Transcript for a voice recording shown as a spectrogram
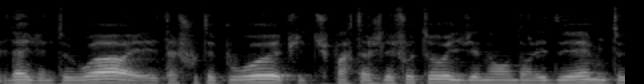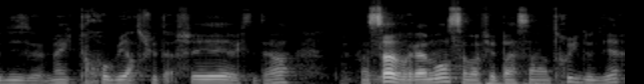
Et là, ils viennent te voir et t'as shooté pour eux, et puis tu partages les photos, ils viennent dans les DM, ils te disent mec, trop bien ce que t'as fait, etc. Enfin, ça, vraiment, ça m'a fait passer un truc de dire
